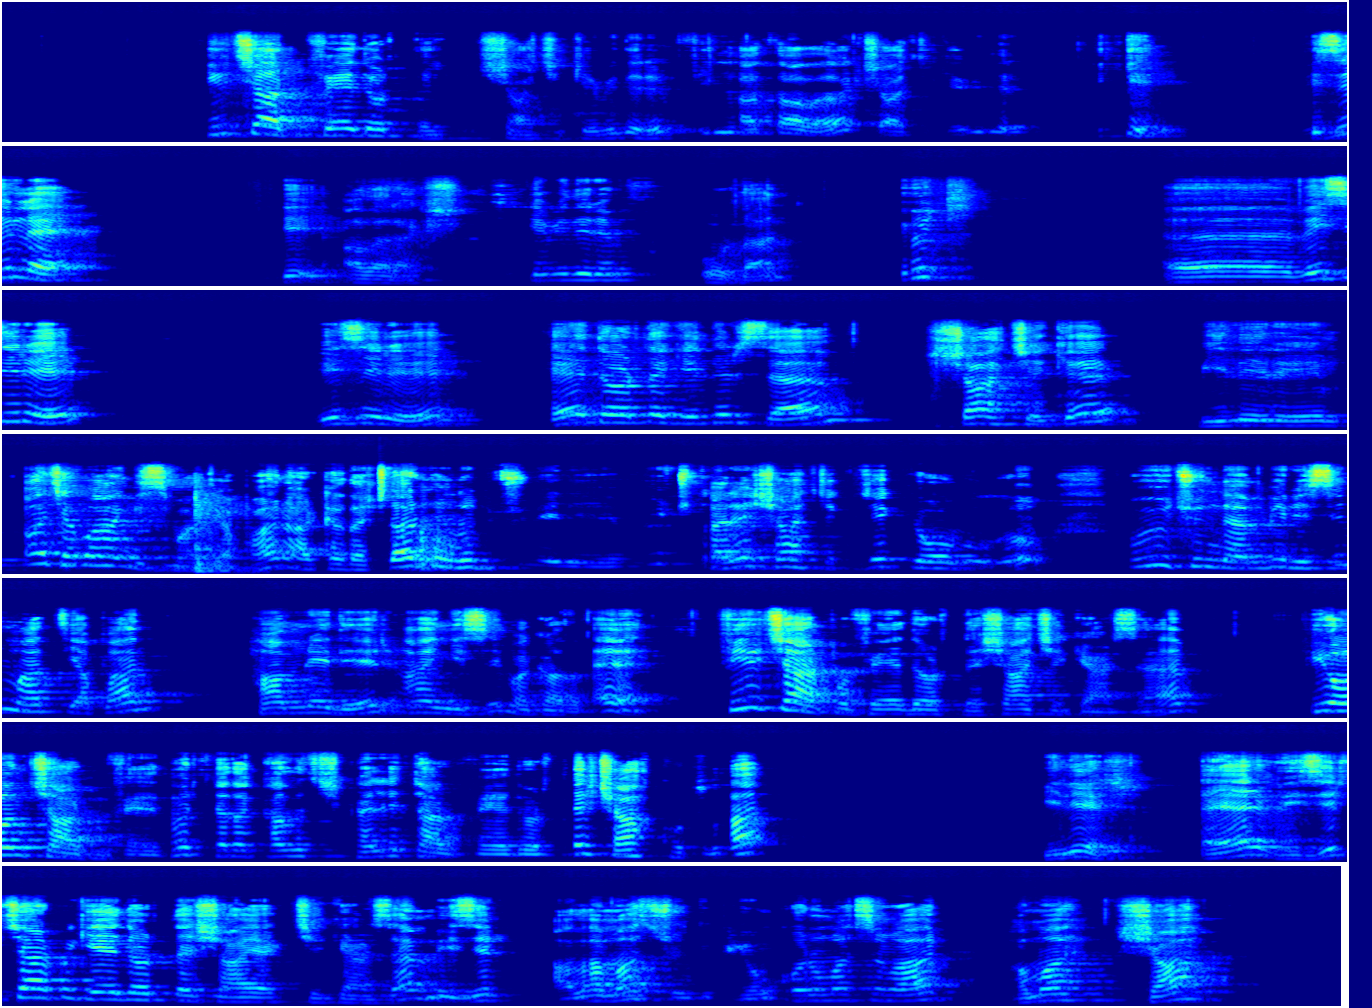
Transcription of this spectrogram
Fil çarpı F4 ile şah çekebilirim. Fil hata alarak şah çekebilirim. 2. Vezirle fili alarak şah çekebilirim. Buradan. 3. veziri veziri E4'e gelirsem şah çekebilirim. Acaba hangisi mat yapar arkadaşlar? Bunu düşünelim. 3 tane şah çekecek yol buldum. Bu üçünden birisi mat yapan hamledir. Hangisi bakalım. Evet. Fil çarpı F4 ile şah çekersem piyon çarpı F4 ya da kılıç kale çarpı F4 ile şah kurtulabilir. Eğer vezir çarpı G4 ile şah çekersem vezir alamaz çünkü piyon koruması var. Ama şah,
